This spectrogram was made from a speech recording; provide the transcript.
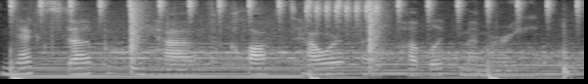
Next up, we have Clock Tower by Public Memory.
